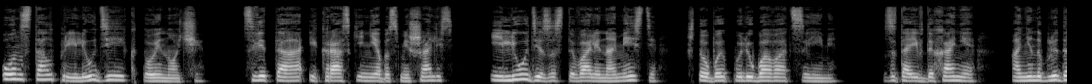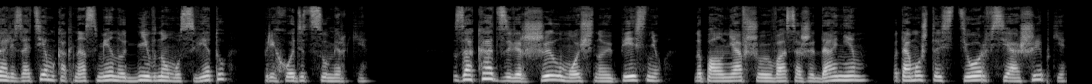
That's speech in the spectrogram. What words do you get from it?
Он стал прелюдией к той ночи. Цвета и краски неба смешались, и люди застывали на месте, чтобы полюбоваться ими. Затаив дыхание, они наблюдали за тем, как на смену дневному свету приходят сумерки. Закат завершил мощную песню, наполнявшую вас ожиданием, потому что стер все ошибки,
